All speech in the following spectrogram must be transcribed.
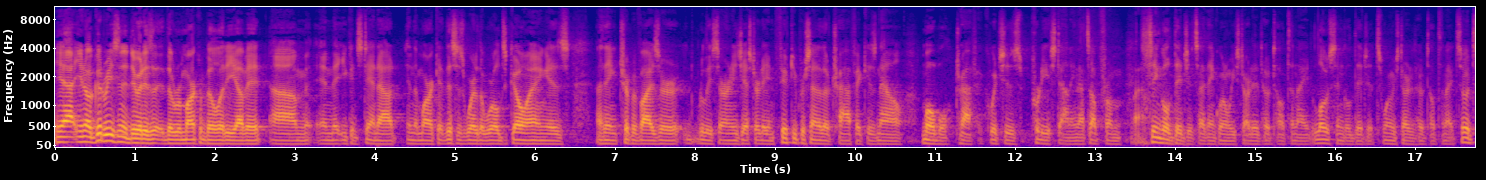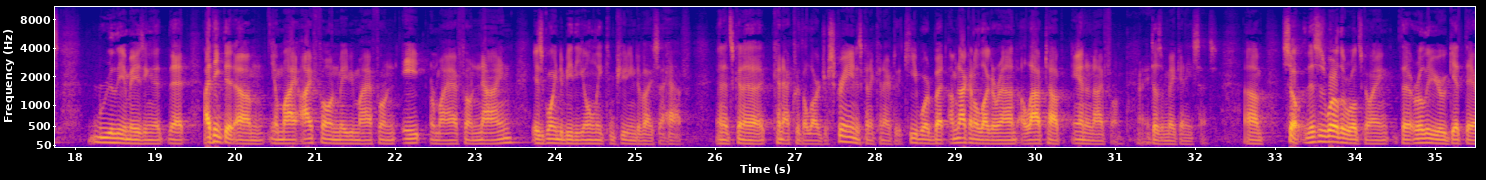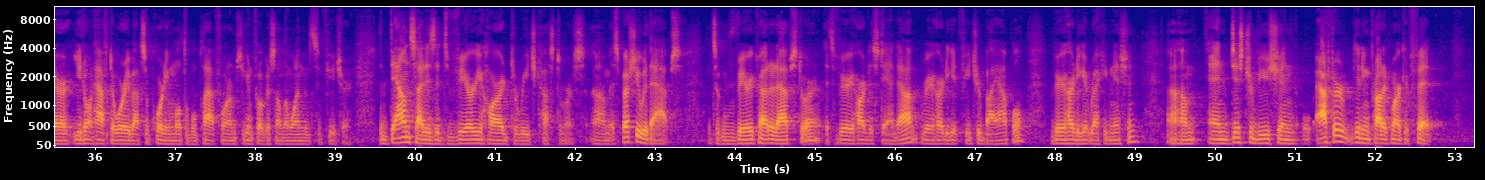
Yeah, you know, a good reason to do it is the remarkability of it, um, and that you can stand out in the market. This is where the world's going. Is I think TripAdvisor released earnings yesterday, and 50% of their traffic is now mobile traffic, which is pretty astounding. That's up from wow. single digits, I think, when we started Hotel Tonight, low single digits when we started Hotel Tonight. So it's really amazing that, that I think that um, you know my iPhone, maybe my iPhone 8 or my iPhone 9, is going to be the only computing device I have and it's going to connect with a larger screen. It's going to connect with a keyboard, but I'm not going to lug around a laptop and an iPhone. Right. It doesn't make any sense. Um, so this is where the world's going. The earlier you get there, you don't have to worry about supporting multiple platforms. You can focus on the one that's the future. The downside is it's very hard to reach customers, um, especially with apps. It's a very crowded app store. It's very hard to stand out, very hard to get featured by Apple, very hard to get recognition. Um, and distribution, after getting product market fit,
